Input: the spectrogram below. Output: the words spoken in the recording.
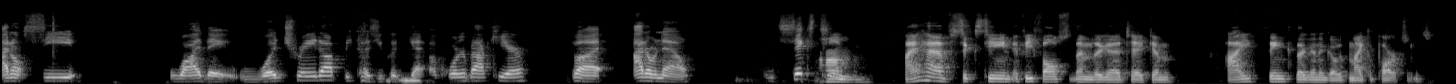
I don't see why they would trade up because you could get a quarterback here, but I don't know. 16. Um, I have 16. If he falls to them, they're going to take him. I think they're going to go with Micah Parsons.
